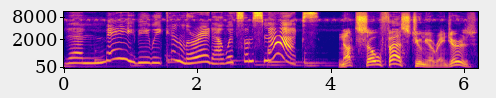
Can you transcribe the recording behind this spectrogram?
Then maybe we can lure it out with some snacks. Not so fast, Junior Rangers.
